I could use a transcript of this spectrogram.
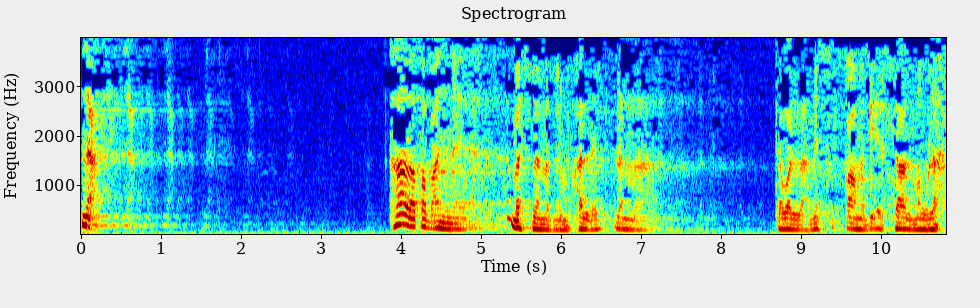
نعم. هذا طبعا مسلم بن مخلد لما تولى مصر قام بإرسال مولاه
